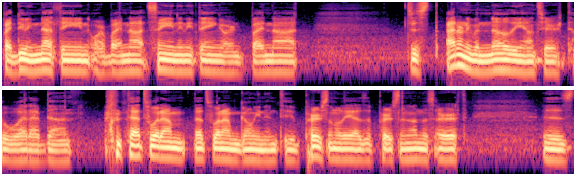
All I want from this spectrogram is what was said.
by doing nothing or by not saying anything or by not just I don't even know the answer to what I've done. that's what I'm that's what I'm going into personally as a person on this earth is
